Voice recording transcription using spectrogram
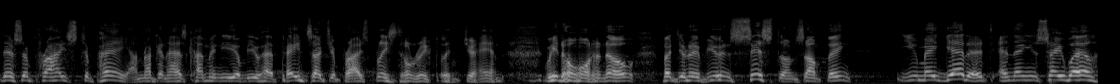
there's a price to pay. I'm not going to ask how many of you have paid such a price. Please don't lift your hand. We don't want to know. But you know, if you insist on something, you may get it. And then you say, well,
